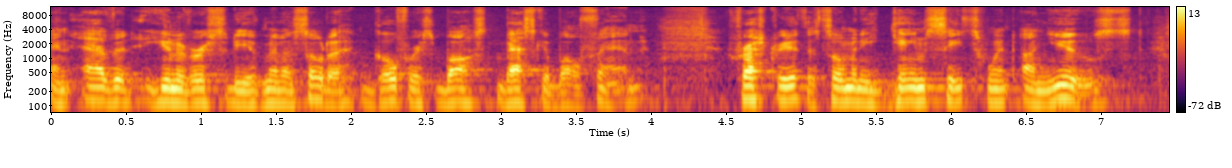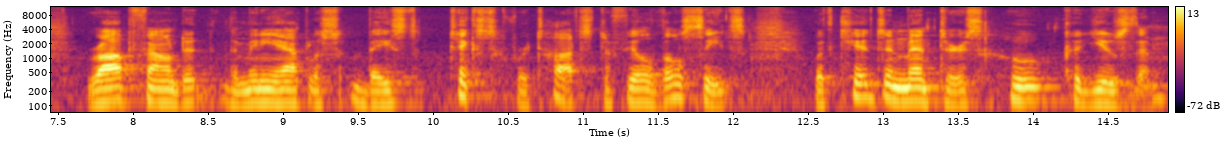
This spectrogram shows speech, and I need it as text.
and avid University of Minnesota Gophers bas- basketball fan. Frustrated that so many game seats went unused, Rob founded the Minneapolis-based Tix for Tots to fill those seats with kids and mentors who could use them.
